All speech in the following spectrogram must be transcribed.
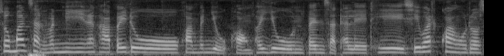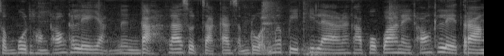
ช่วงบ้านฉันวันนี้นะคะไปดูความเป็นอยู่ของพยูนเป็นสัตว์ทะเลที่ชี้วัดความอุดมสมบูรณ์ของท้องทะเลอย่างหนึ่งค่ะล่าสุดจากการสำรวจเมื่อปีที่แล้วนะคะ พบว่าในท้องทะเลตรัง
